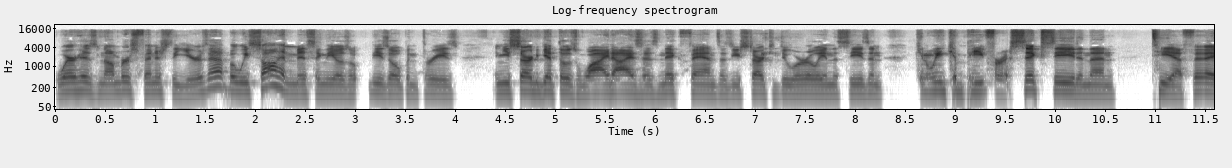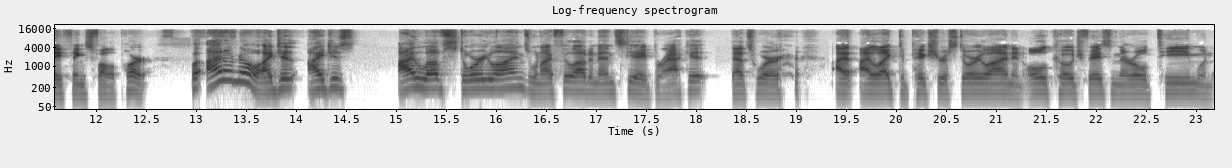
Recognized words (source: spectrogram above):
where his numbers finished the years at, but we saw him missing these these open threes. And you start to get those wide eyes as Knick fans as you start to do early in the season. Can we compete for a six seed? And then TFA, things fall apart. But I don't know. I just I just I love storylines when I fill out an NCAA bracket. That's where I, I like to picture a storyline, an old coach facing their old team when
